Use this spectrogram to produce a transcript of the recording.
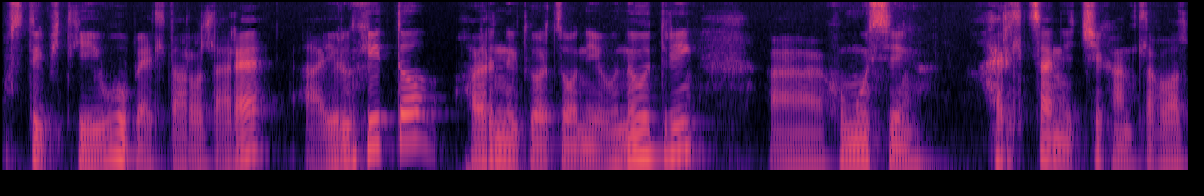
бусдыг битгий эвгүй байдалд оруулаарай. А ерөнхийдөө 21-р зууны өнөөдрийн хүмүүсийн харилцааны чих хандлага бол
